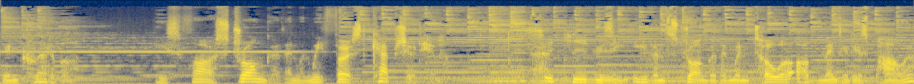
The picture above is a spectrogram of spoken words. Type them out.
Incredible. He's far stronger than when we first captured him. Qui Is he even stronger than when Towa augmented his power?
